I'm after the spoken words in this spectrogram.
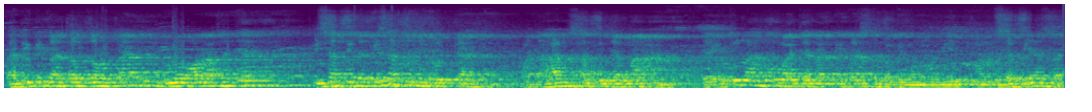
Tadi kita contohkan dua orang saja bisa tidak bisa menyebutkan padahal satu jamaah. Ya itulah kewajaran kita sebagai manusia biasa.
